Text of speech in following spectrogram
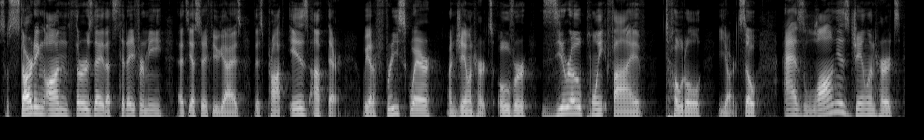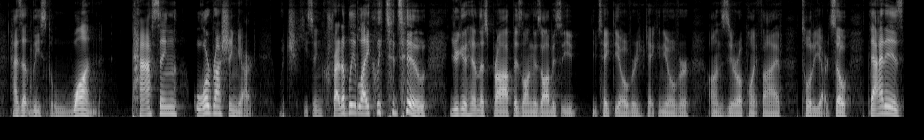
So starting on Thursday, that's today for me, that's yesterday for you guys, this prop is up there. We got a free square on Jalen Hurts over 0.5 total yards. So as long as Jalen Hurts has at least one passing or rushing yard, which he's incredibly likely to do, you're going to hit on this prop as long as obviously you, you take the over, you're taking the over on 0.5 total yards. So that is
